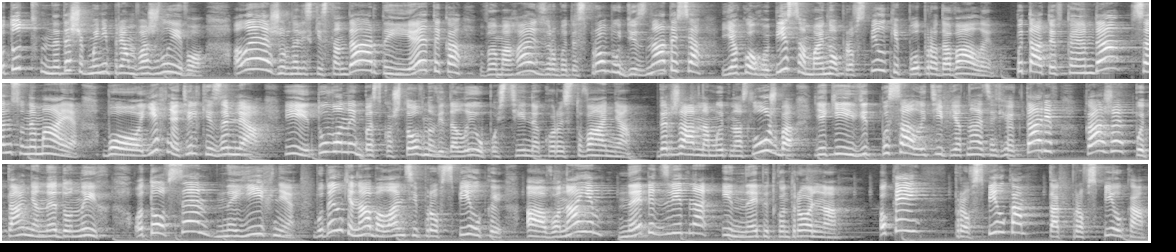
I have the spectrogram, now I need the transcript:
Отут не те, щоб мені прям важливо, але журналістські стандарти і етика вимагають зробити спробу дізнатися, якого біса майно профспілки попродавали. Питати в КМДА сенсу немає, бо їхня тільки земля, і ту вони безкоштовно віддали у постійне користування. Державна митна служба, якій відписали ті 15 гектарів, каже, питання не до них. Ото все не їхнє. Будинки на балансі профспілки, а вона їм не підзвітна і не підконтрольна. Окей, профспілка, так профспілка.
